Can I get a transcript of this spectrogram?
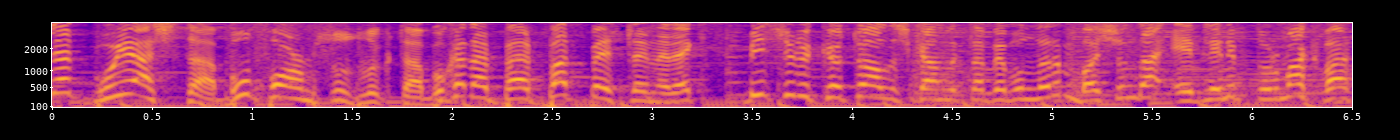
Millet bu yaşta, bu formsuzlukta, bu kadar berbat beslenerek bir sürü kötü alışkanlıkla ve bunların başında evlenip durmak var.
